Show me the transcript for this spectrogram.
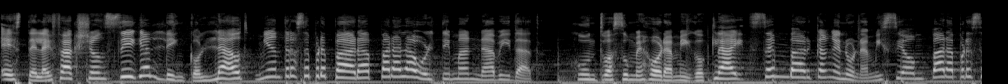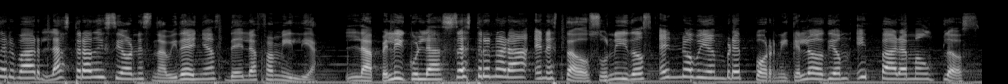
Este live action sigue a Lincoln Loud mientras se prepara para la última Navidad. Junto a su mejor amigo Clyde, se embarcan en una misión para preservar las tradiciones navideñas de la familia. La película se estrenará en Estados Unidos en noviembre por Nickelodeon y Paramount Plus.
